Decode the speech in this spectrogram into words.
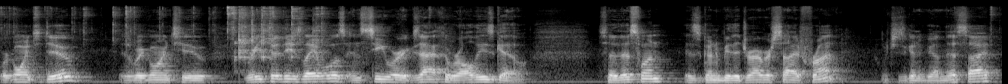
we're going to do is we're going to read through these labels and see where exactly where all these go. So this one is going to be the driver's side front, which is going to be on this side.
